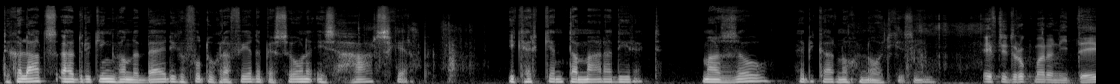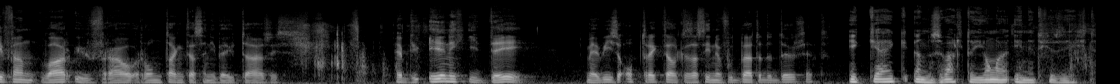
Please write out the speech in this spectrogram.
De gelaatsuitdrukking van de beide gefotografeerde personen is haarscherp. Ik herken Tamara direct, maar zo heb ik haar nog nooit gezien. Heeft u er ook maar een idee van waar uw vrouw rondhangt als ze niet bij u thuis is? Hebt u enig idee met wie ze optrekt telkens als hij een voet buiten de deur zet? Ik kijk een zwarte jongen in het gezicht.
